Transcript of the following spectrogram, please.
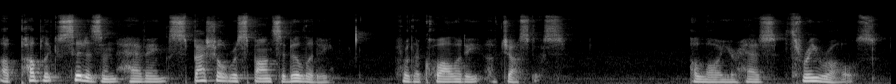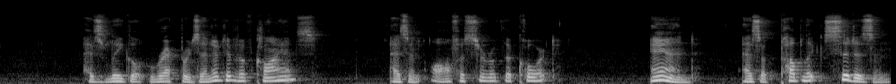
a public citizen having special responsibility for the quality of justice. A lawyer has three roles as legal representative of clients, as an officer of the court, and as a public citizen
